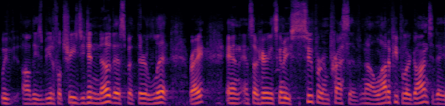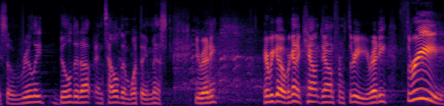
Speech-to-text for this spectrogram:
We've all these beautiful trees. You didn't know this, but they're lit, right? And, and so here it's going to be super impressive. Now, a lot of people are gone today, so really build it up and tell them what they missed. You ready? Here we go. We're going to count down from three. You ready? Three,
